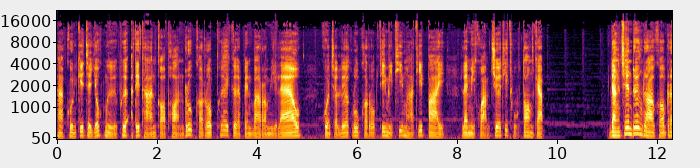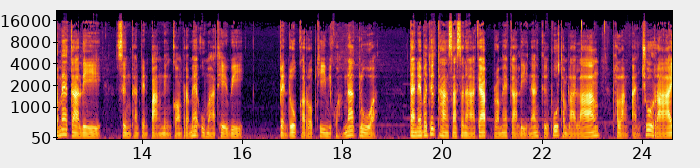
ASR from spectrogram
หากคุณคิดจะยกมือเพื่ออธิษฐานขอพรรูปเคารพเพื่อให้เกิดเป็นบารมีแล้ว ควรจะเลือกรูปเคารพที่มีที่มาที่ไป และมีความเชื่อที่ถูกต้องครับ ดังเช่น เรื่องราวของพระแม่กาลี ซึ่งท่านเป็นปางหนึ่งของพระแม่อุมาเทวี เป็นรูปเคารพที่มีความน่ากลัว แต่ในบันทึกทางศาสนาครับพระแม่กาลีนั้นคือผู้ทำลายล้าง พลังอันชั่วร้าย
